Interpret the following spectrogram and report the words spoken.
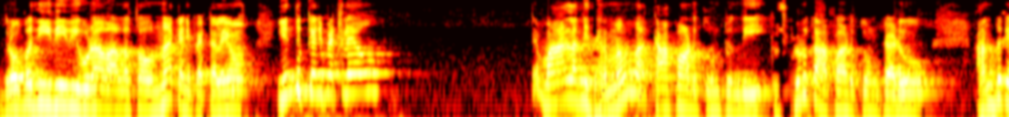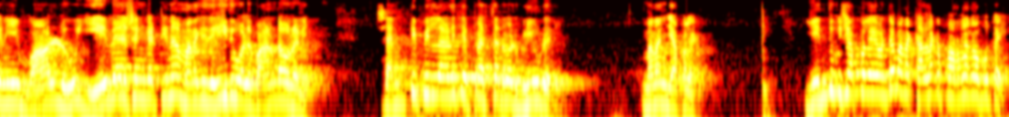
ద్రౌపదీదేవి కూడా వాళ్ళతో ఉన్నా కనిపెట్టలేం. ఎందుకు కనిపెట్టలేం? అంటే వాళ్ళని ధర్మం కాపాడుతూ ఉంటుంది కృష్ణుడు కాపాడుతూ ఉంటాడు. అందుకని వాళ్ళు ఏ వేషం కట్టినా మనకి తెలియదు వాళ్ళు పాండవులని. చంటి పిల్ల అని చెప్పేస్తాడు వాడు భీముడని మనం చెప్పలేం. ఎందుకు చెప్పలేమంటే మన కళ్ళకి పొరలు కమ్ముతాయి.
